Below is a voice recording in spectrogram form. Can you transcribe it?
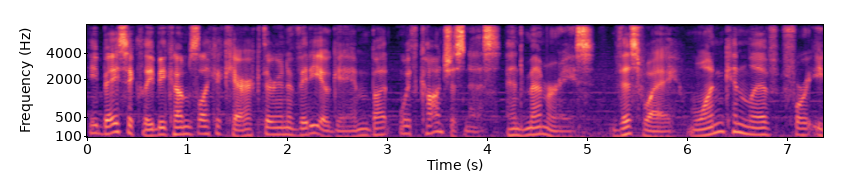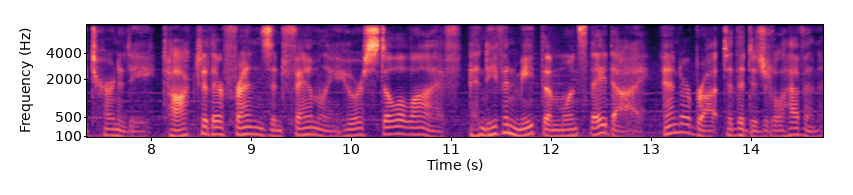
He basically becomes like a character in a video game, but with consciousness and memories. This way, one can live for eternity, talk to their friends and family who are still alive, and even meet them once they die and are brought to the digital heaven.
